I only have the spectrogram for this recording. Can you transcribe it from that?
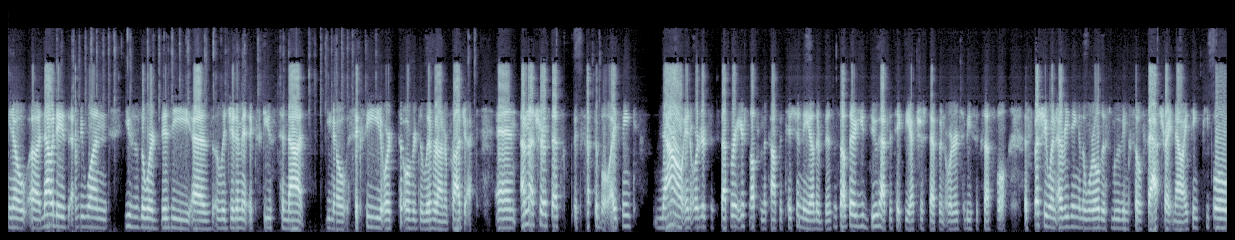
You know, uh, nowadays everyone uses the word busy as a legitimate excuse to not, you know, succeed or to over deliver on a project. And I'm not sure if that's acceptable. I think now in order to separate yourself from the competition the other business out there you do have to take the extra step in order to be successful especially when everything in the world is moving so fast right now. I think people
